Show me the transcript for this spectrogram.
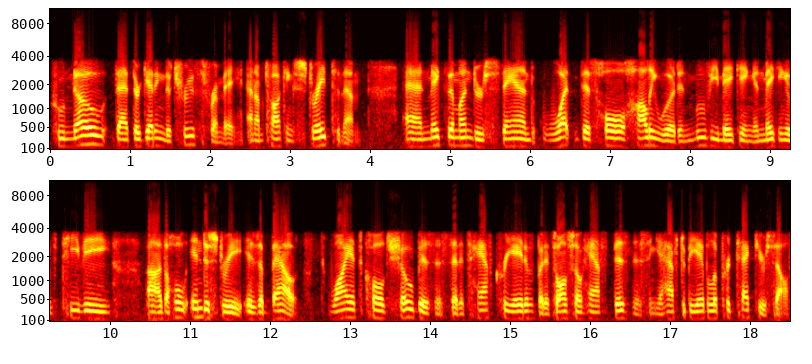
who know that they're getting the truth from me, and I'm talking straight to them, and make them understand what this whole Hollywood and movie making and making of TV, uh, the whole industry is about why it's called show business, that it's half creative, but it's also half business, and you have to be able to protect yourself.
